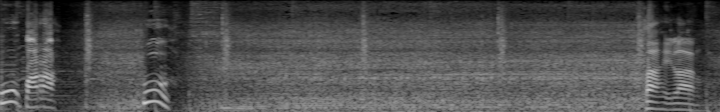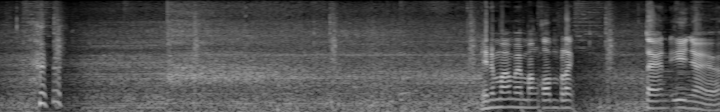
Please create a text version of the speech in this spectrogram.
Uh, parah. Uh. Ah, hilang. Ini mah memang komplek TNI-nya ya.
